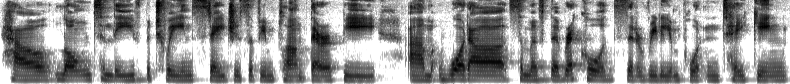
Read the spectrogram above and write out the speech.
How long to leave between stages of implant therapy? Um, what are some of the records that are really important taking?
